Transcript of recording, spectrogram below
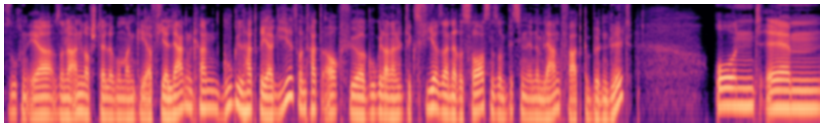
suchen eher so eine Anlaufstelle, wo man GA4 lernen kann. Google hat reagiert und hat auch für Google Analytics 4 seine Ressourcen so ein bisschen in einem Lernpfad gebündelt. Und ähm,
